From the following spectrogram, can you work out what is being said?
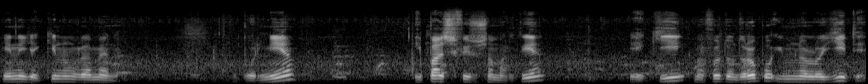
είναι για εκείνον γραμμένα. Η πορνεία, η πάση φύσους αμαρτία, εκεί με αυτόν τον τρόπο υμνολογείται,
